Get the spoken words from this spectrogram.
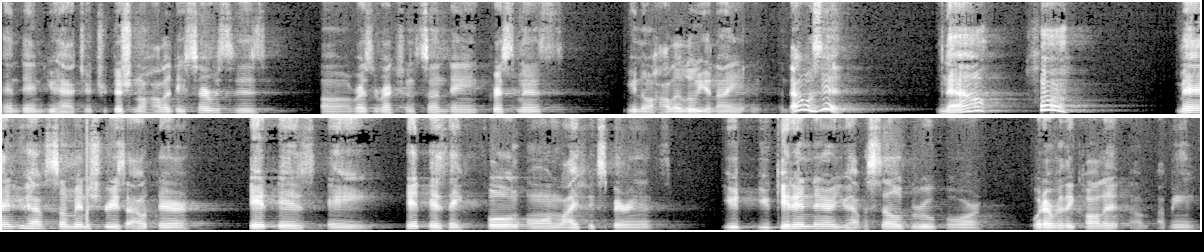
and then you had your traditional holiday services, uh, Resurrection Sunday, Christmas, you know, Hallelujah night. That was it. Now, huh? Man, you have some ministries out there. It is a it is a full on life experience. You you get in there, you have a cell group or whatever they call it. Um, I mean,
